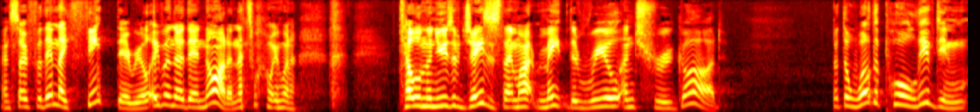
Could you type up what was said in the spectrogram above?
And so for them, they think they're real, even though they're not. And that's why we want to tell them the news of Jesus. They might meet the real and true God. But the world that Paul lived in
